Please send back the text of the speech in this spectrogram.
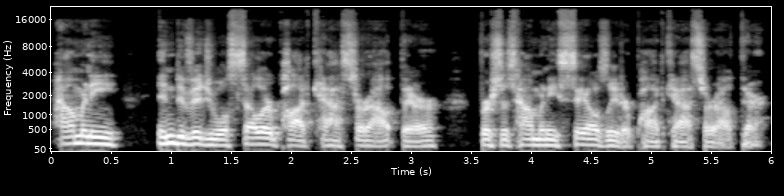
how many individual seller podcasts are out there versus how many sales leader podcasts are out there.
